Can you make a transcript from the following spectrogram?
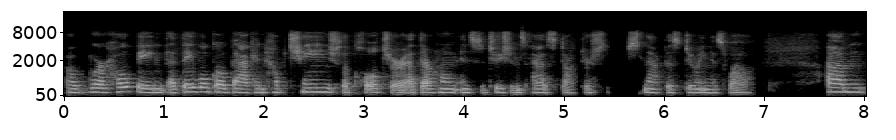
uh, we're hoping that they will go back and help change the culture at their home institutions, as Dr. Schnapp is doing as well. Um,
